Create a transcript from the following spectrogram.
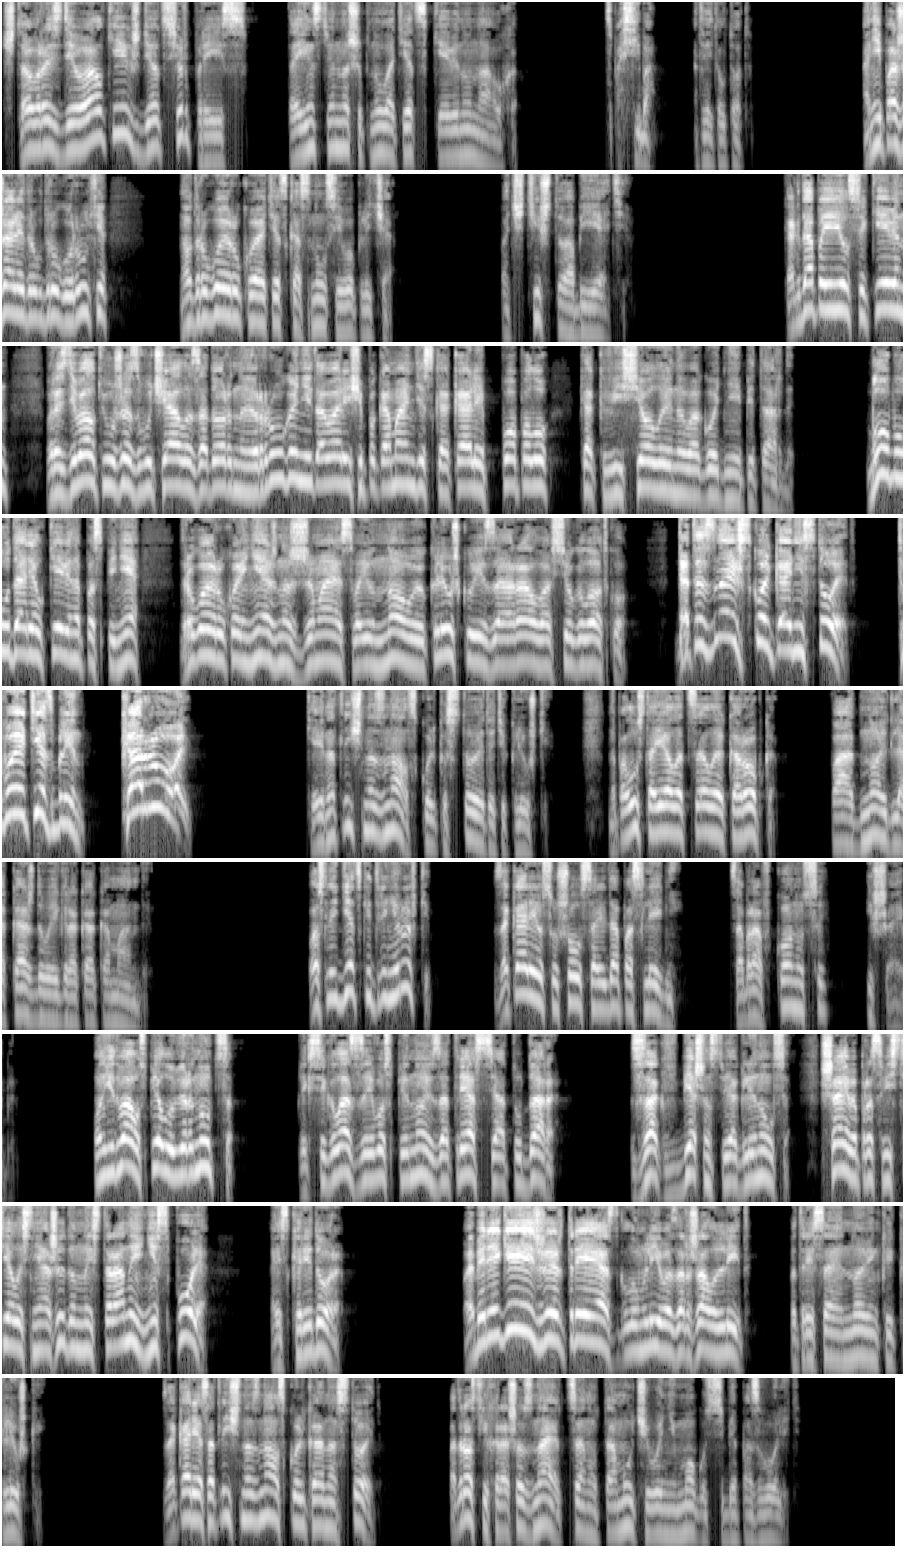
что в раздевалке их ждет сюрприз», — таинственно шепнул отец Кевину на ухо. «Спасибо», — ответил тот. Они пожали друг другу руки, но другой рукой отец коснулся его плеча. Почти что объятие. Когда появился Кевин, в раздевалке уже звучала задорная ругань, и товарищи по команде скакали по полу, как веселые новогодние петарды. Бубу ударил Кевина по спине, другой рукой нежно сжимая свою новую клюшку и заорал во всю глотку. «Да ты знаешь, сколько они стоят? Твой отец, блин, король!» Кевин отлично знал, сколько стоят эти клюшки. На полу стояла целая коробка, по одной для каждого игрока команды. После детской тренировки Закариус ушел со льда последний, собрав конусы и шайбы. Он едва успел увернуться. Плексиглаз за его спиной затрясся от удара. Зак в бешенстве оглянулся. Шайба просвистела с неожиданной стороны, не с поля, а из коридора. «Поберегись, жиртрест!» — глумливо заржал Лид, потрясая новенькой клюшкой. Закариас отлично знал, сколько она стоит. Подростки хорошо знают цену тому, чего не могут себе позволить.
